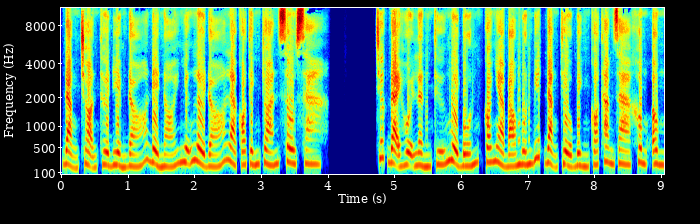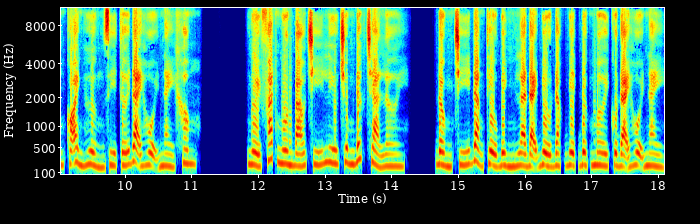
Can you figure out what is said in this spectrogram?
Đảng chọn thời điểm đó để nói những lời đó là có tính toán sâu xa. Trước đại hội lần thứ 14, có nhà báo muốn biết Đặng Tiểu Bình có tham gia không, ông có ảnh hưởng gì tới đại hội này không? Người phát ngôn báo chí Lưu Trung Đức trả lời. Đồng chí Đặng Tiểu Bình là đại biểu đặc biệt được mời của đại hội này,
